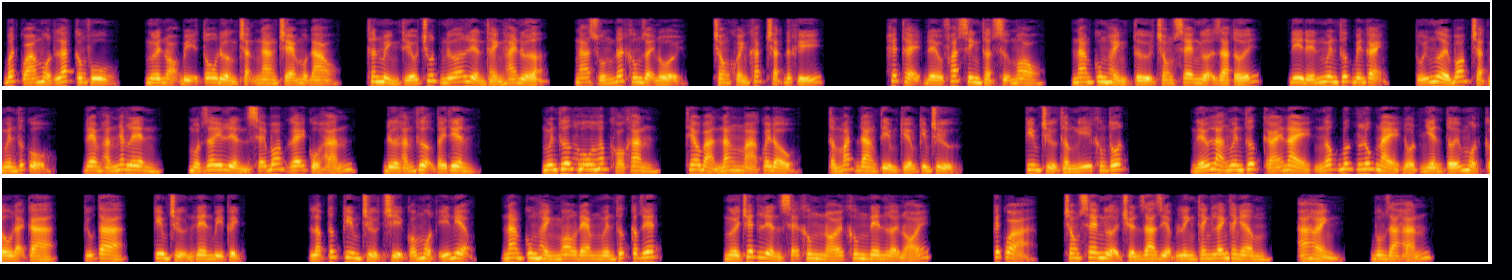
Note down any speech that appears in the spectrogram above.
Bất quá một lát công phu, người nọ bị tô đường chặn ngang chém một đao, thân mình thiếu chút nữa liền thành hai nửa, ngã xuống đất không dậy nổi, trong khoảnh khắc chặt đứt khí. Hết thể đều phát sinh thật sự mau, Nam Cung Hành từ trong xe ngựa ra tới, đi đến nguyên thức bên cạnh, túi người bóp chặt nguyên thức cổ, đem hắn nhắc lên, một giây liền sẽ bóp gãy cổ hắn, đưa hắn thượng Tây Thiên. Nguyên thước hô hấp khó khăn, theo bản năng mà quay đầu, tầm mắt đang tìm kiếm kim chử. Kim chử thầm nghĩ không tốt. Nếu là nguyên thước cái này ngốc bức lúc này đột nhiên tới một câu đại ca, cứu ta, kim chử nên bi kịch. Lập tức kim chử chỉ có một ý niệm, Nam Cung Hành mau đem nguyên Thức cấp giết. Người chết liền sẽ không nói không nên lời nói. Kết quả, trong xe ngựa truyền ra Diệp Linh thanh lãnh thanh âm, "A Hành, buông ra hắn."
